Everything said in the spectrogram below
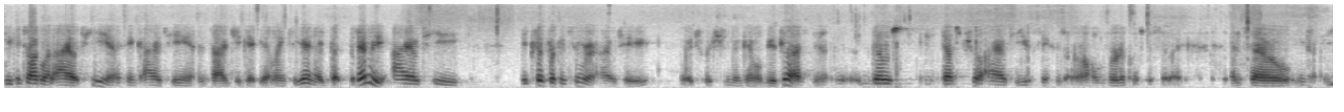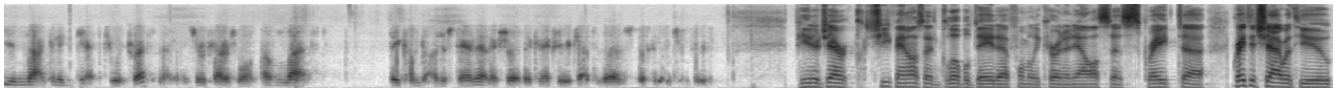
we can talk about IoT. I think IoT and 5G get, get linked together, but but every IoT, except for consumer IoT, which which again will be addressed, you know, those industrial IoT use cases are all vertical specific, and so you're not going to get to address them, and service providers won't unless they come to understand that, and make sure that they can actually reach out to those those constituencies. Peter Jarich, Chief Analyst at Global Data, formerly Current Analysis. Great, uh, great to chat with you.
